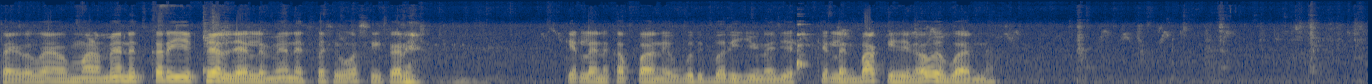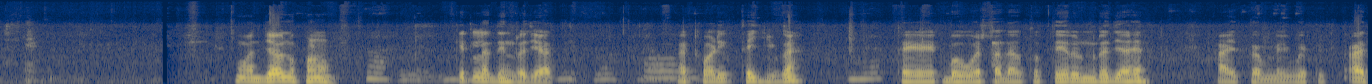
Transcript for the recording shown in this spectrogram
થાય. તો માણસ મહેનત કરી એ ફેલ જાય એટલે મહેનત પછી ઓછી કરે. કેટલાને કપા ને એવું બધું બરી ગયું ને જે કેટલાને બાકી છે ને હવે બહાર ને હું આજ જવાનું ભણું. કેટલા દિન રજા હતી? અઠવાડિયું થઈ ગયું કા? ઠેઠ બહુ વરસાદ આવતો તેર રજા હે ને. આજ તમને એવું હતું આજ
